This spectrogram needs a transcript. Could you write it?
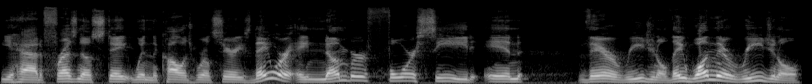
you had Fresno State win the College World Series. They were a number four seed in their regional. They won their regional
